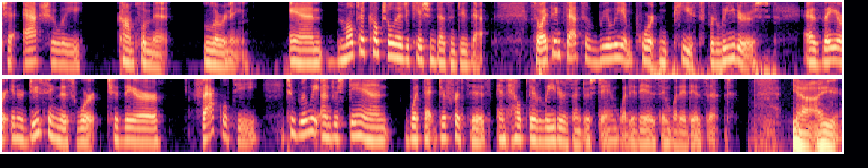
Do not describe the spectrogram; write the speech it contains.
to actually complement learning? And multicultural education doesn't do that. So I think that's a really important piece for leaders as they are introducing this work to their faculty to really understand what that difference is and help their leaders understand what it is and what it isn't. Yeah, I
